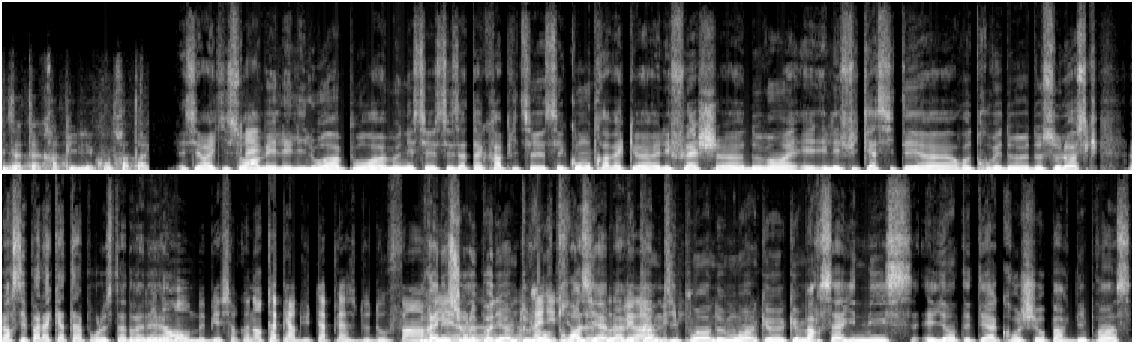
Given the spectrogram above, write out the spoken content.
les attaques rapides, les contre-attaques. Et c'est vrai qu'ils sont Ouais. armés, les Lillois, pour euh, mener ces, ces attaques rapides, ces, ces contres avec euh, les flèches euh, devant et, et l'efficacité euh, retrouvée de, de ce LOSC. Alors, c'est pas la cata pour le Stade Rennais. hein. Non, mais bien sûr que non. T'as perdu ta place de dauphin. Rennes est sur le podium, toujours troisième, avec un petit puis- point de moins que, que Marseille. Nice ayant été accroché au Parc des Princes,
